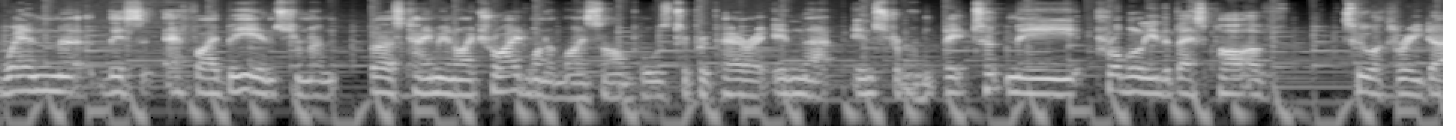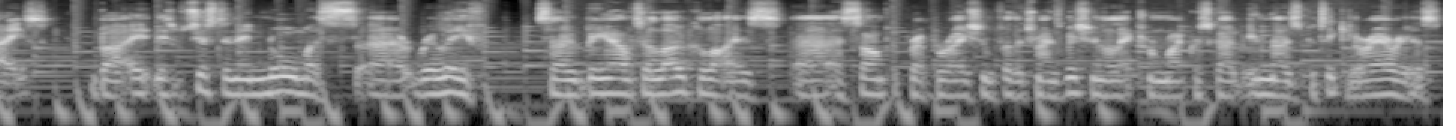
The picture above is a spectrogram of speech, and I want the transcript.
When this FIB instrument first came in, I tried one of my samples to prepare it in that instrument. It took me probably the best part of two or three days, but it, it was just an enormous uh, relief so being able to localize uh, a sample preparation for the transmission electron microscope in those particular areas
